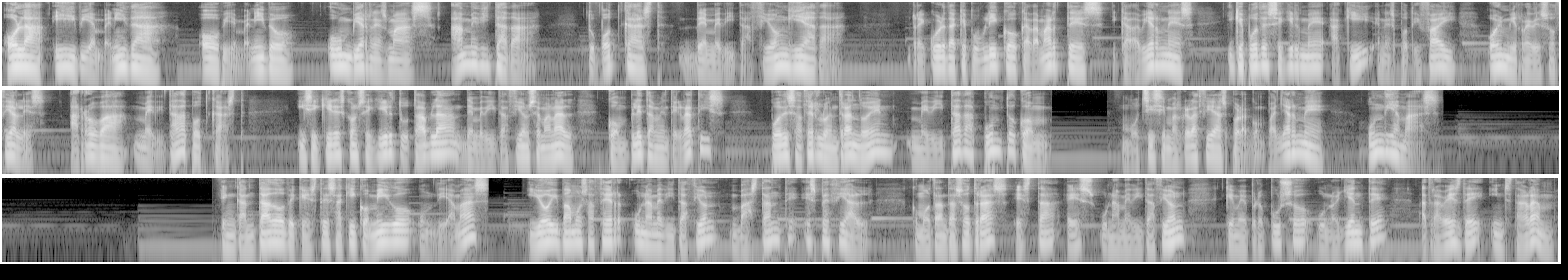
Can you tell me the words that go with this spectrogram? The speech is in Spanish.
Hola y bienvenida o bienvenido un viernes más a Meditada, tu podcast de meditación guiada. Recuerda que publico cada martes y cada viernes y que puedes seguirme aquí en Spotify o en mis redes sociales, arroba meditadapodcast. Y si quieres conseguir tu tabla de meditación semanal completamente gratis, puedes hacerlo entrando en meditada.com. Muchísimas gracias por acompañarme un día más. Encantado de que estés aquí conmigo un día más y hoy vamos a hacer una meditación bastante especial. Como tantas otras, esta es una meditación que me propuso un oyente a través de Instagram.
